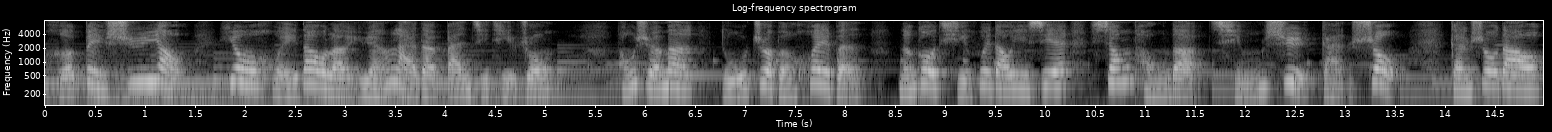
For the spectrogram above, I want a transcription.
和被需要，又回到了原来的班集体中。同学们读这本绘本，能够体会到一些相同的情绪感受，感受到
